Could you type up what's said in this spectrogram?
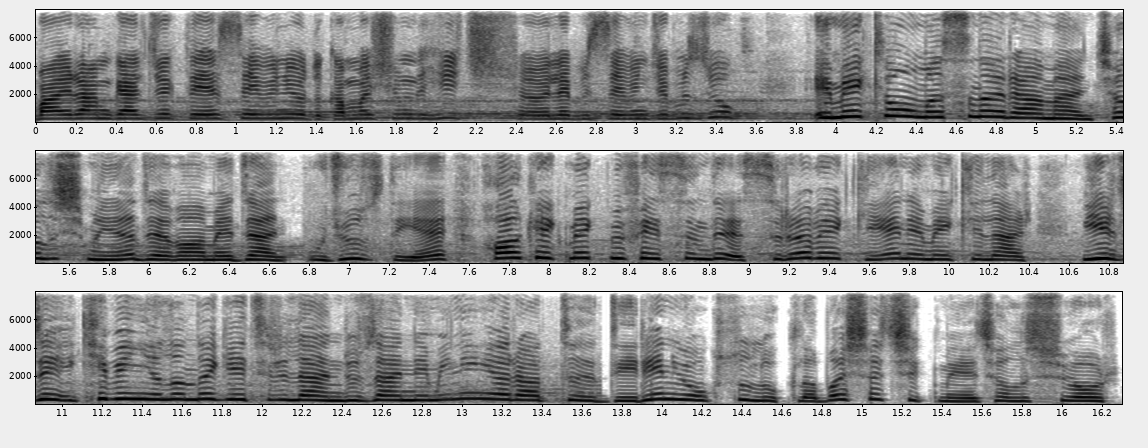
Bayram gelecek diye seviniyorduk ama şimdi hiç öyle bir sevincimiz yok. Emekli olmasına rağmen çalışmaya devam eden, ucuz diye halk ekmek büfesinde sıra bekleyen emekliler. Bir de 2000 yılında getirilen düzenlemenin yarattığı derin yoksullukla başa çıkmaya çalışıyor.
